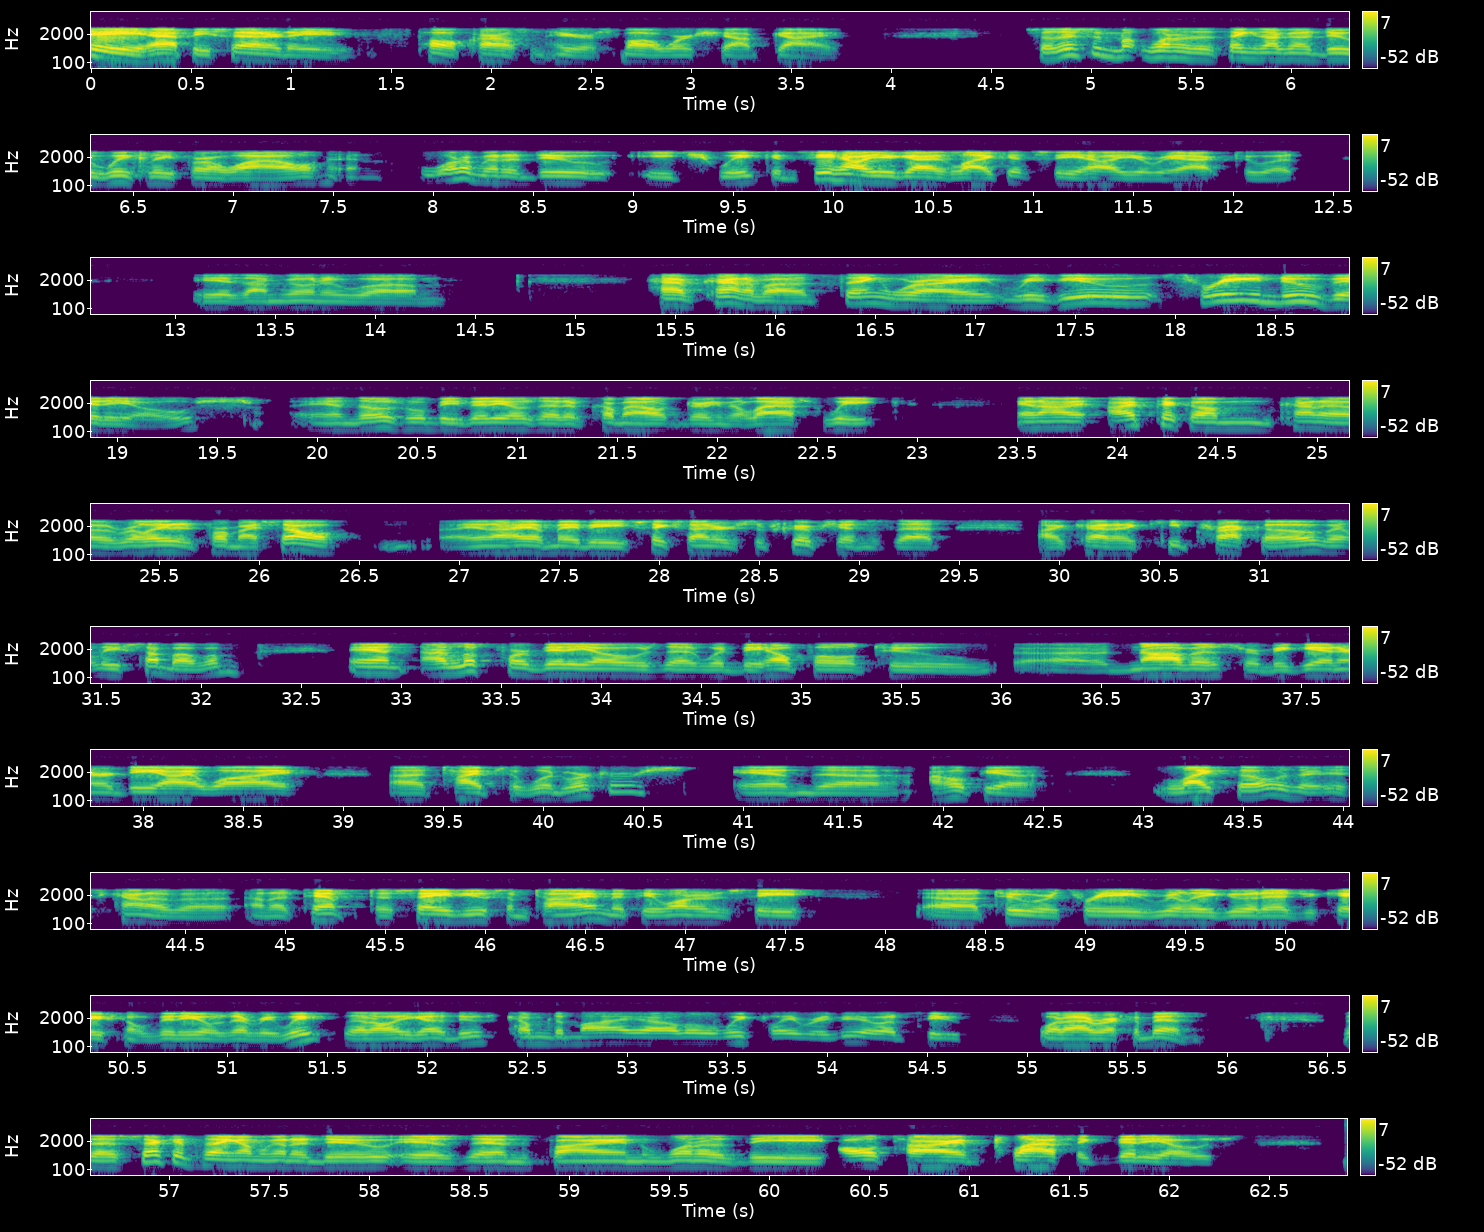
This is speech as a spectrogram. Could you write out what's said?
Hey, happy Saturday. Paul Carlson here, a small workshop guy. So this is one of the things I'm going to do weekly for a while, and what I'm going to do each week and see how you guys like it, see how you react to it, is I'm going to um, have kind of a thing where I review three new videos, and those will be videos that have come out during the last week. And I, I pick them kind of related for myself, and I have maybe 600 subscriptions that I kind of keep track of, at least some of them. And I look for videos that would be helpful to uh, novice or beginner DIY uh, types of woodworkers. And uh, I hope you like those. It's kind of a, an attempt to save you some time if you wanted to see uh, two or three really good educational videos every week. then all you got to do is come to my uh, little weekly review and see what I recommend. The second thing I'm going to do is then find one of the all-time classic videos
